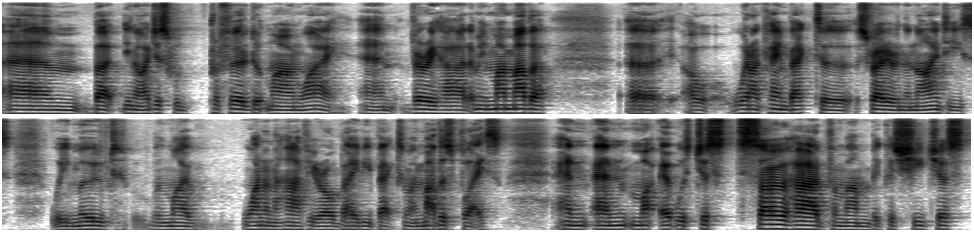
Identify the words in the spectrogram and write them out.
Um, but you know, I just would prefer to do it my own way, and very hard. I mean, my mother uh, I, when I came back to Australia in the 90s, we moved with my one and a half year old baby back to my mother's place. And, and my, it was just so hard for mum because she just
